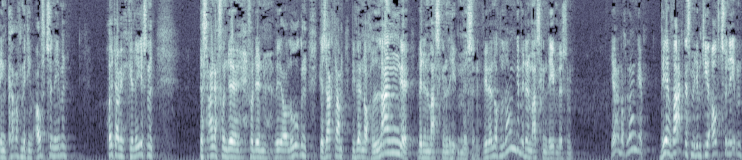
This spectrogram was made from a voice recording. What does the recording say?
den Kauf mit ihm aufzunehmen? Heute habe ich gelesen, dass einer von, der, von den Virologen gesagt haben, wir werden noch lange mit den Masken leben müssen. Wir werden noch lange mit den Masken leben müssen. Ja, noch lange. Wer wagt es, mit dem Tier aufzunehmen?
